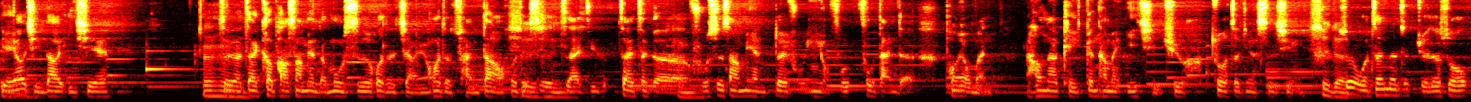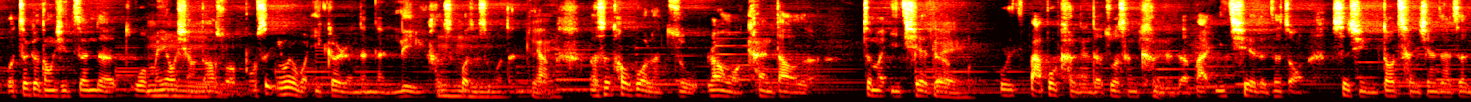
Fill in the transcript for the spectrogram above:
也邀请到一些嗯这个在课炮上面的牧师或者讲员或者传道，或者是是在在这个服饰上面对福音有负负担的朋友们，然后呢，可以跟他们一起去做这件事情。是的。所以我真的就觉得说，我这个东西真的我没有想到说，不是因为我一个人的能力和或者是我的力量，而是透过了主让我看到了这么一切的对。不把不可能的做成可能的，把一切的这种事情都呈现在这里，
